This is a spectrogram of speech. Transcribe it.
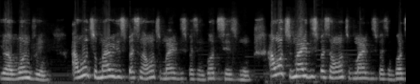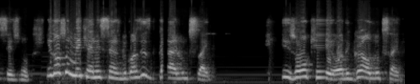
you are wondering, I want to marry this person, I want to marry this person, God says no. I want to marry this person, I want to marry this person, God says no. It doesn't make any sense because this guy looks like he's okay, or the girl looks like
